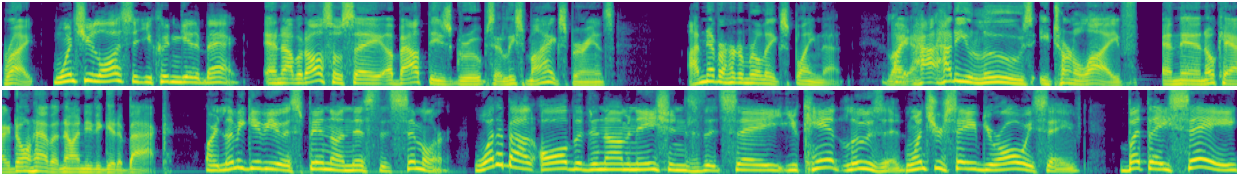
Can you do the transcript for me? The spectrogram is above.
Right. once you lost it, you couldn't get it back. And I would also say about these groups, at least my experience, I've never heard them really explain that. Like, Right. how, how do you lose eternal life and then, okay, I don't have it, now I need to get it back? All right, let me give you a spin on this that's similar. What about all the denominations that say you can't lose it? Once you're saved, you're always saved. But they say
